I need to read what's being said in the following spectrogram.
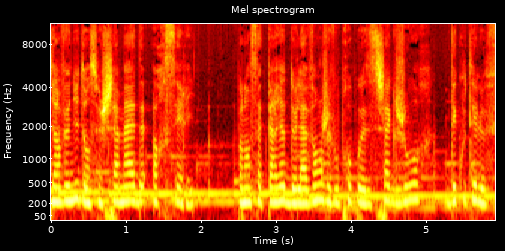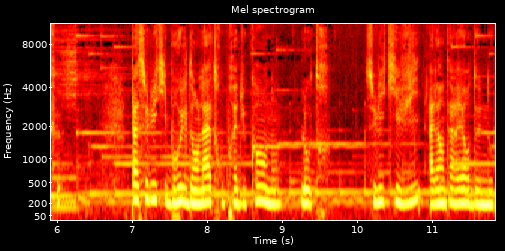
Bienvenue dans ce chamade hors série. Pendant cette période de l'Avent, je vous propose chaque jour d'écouter le feu. Pas celui qui brûle dans l'âtre ou près du camp, non, l'autre. Celui qui vit à l'intérieur de nous.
